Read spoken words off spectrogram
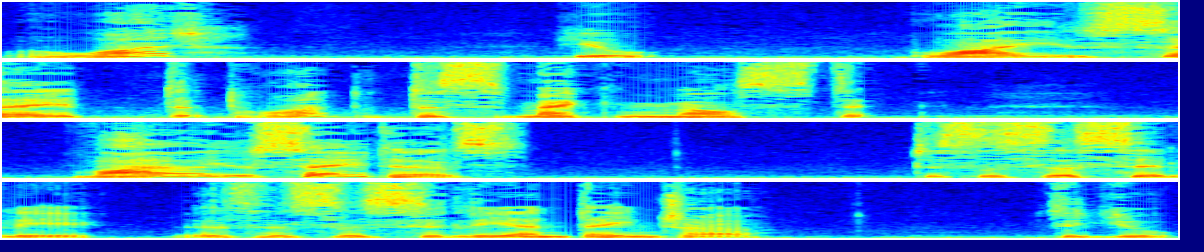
What? You? Why you say that? What? This is making no st- Why are you say this? This is a silly. This is a silly and danger. You?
